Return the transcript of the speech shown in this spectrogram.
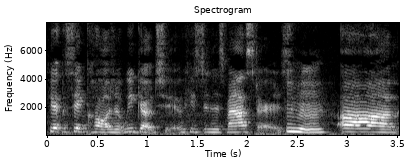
here at the same college that we go to. He's doing his masters. mhm. Um,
